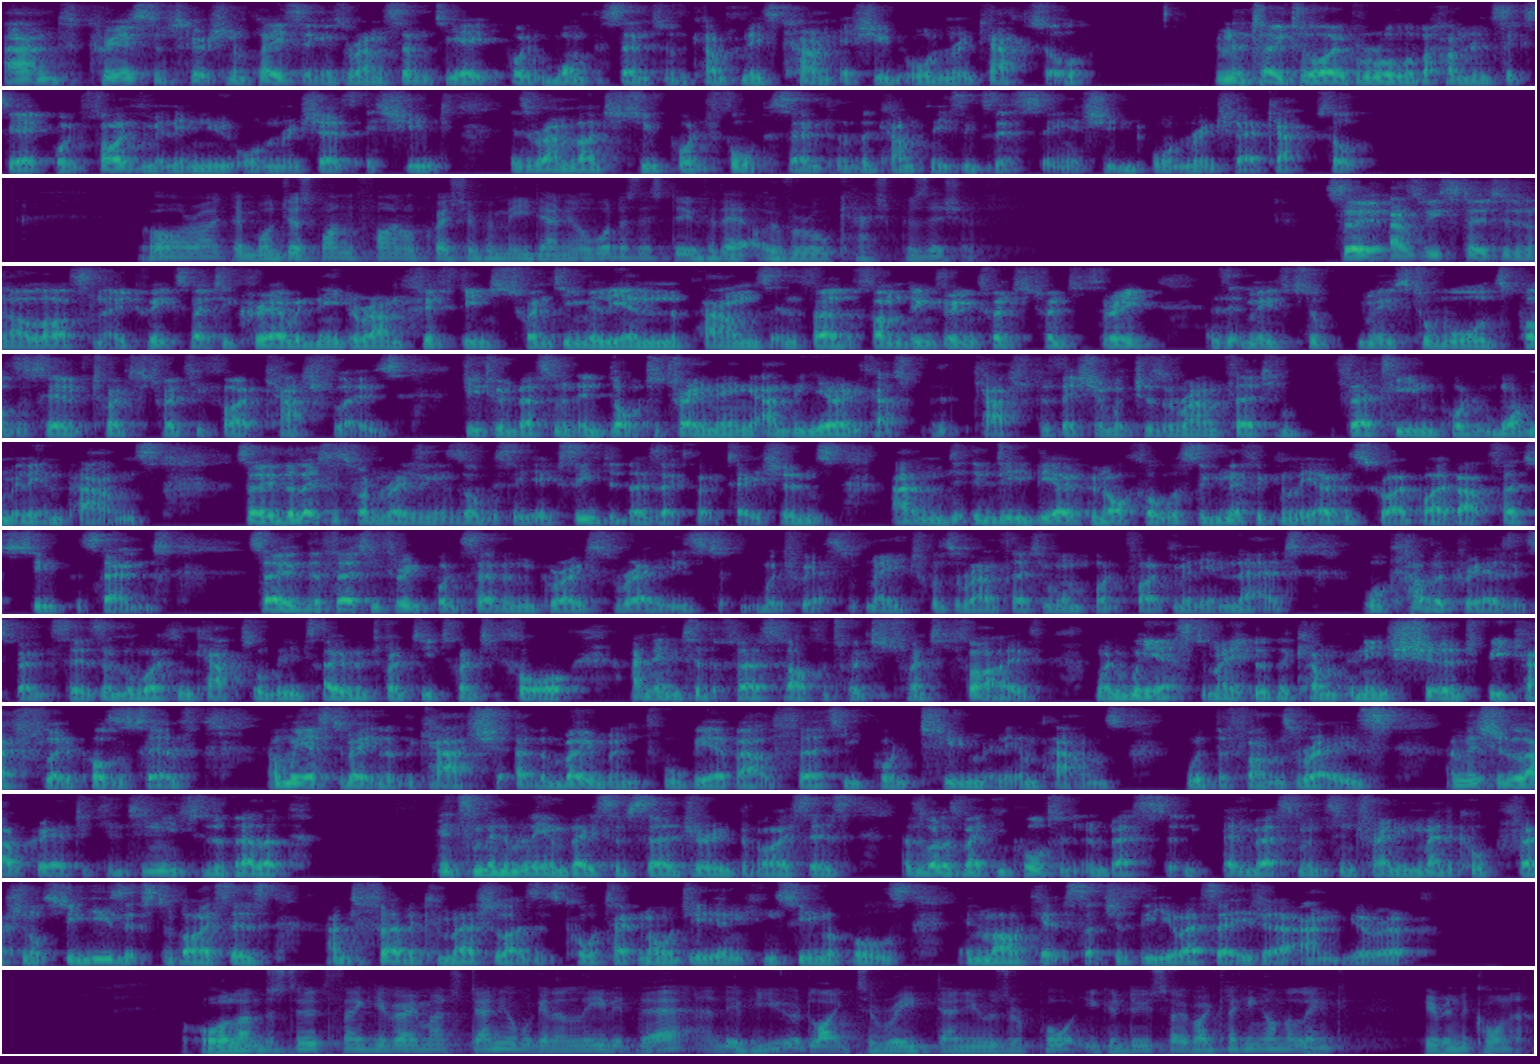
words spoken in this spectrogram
And Creo's subscription and placing is around 78.1% of the company's current issued ordinary capital. And the total overall of 168.5 million new ordinary shares issued is around 92.4% of the company's existing issued ordinary share capital. All right, then. Well, just one final question for me, Daniel. What does this do for their overall cash position? So, as we stated in our last note, we expected Creo would need around 15 to 20 million pounds in further funding during 2023 as it moves to moves towards positive 2025 cash flows due to investment in doctor training and the year-end cash cash position, which is around 30, 13.1 million pounds. So the latest fundraising has obviously exceeded those expectations, and indeed the open offer was significantly oversubscribed by about 32%. So the 33.7 gross raised, which we estimate was around 31.5 million net, will cover Creo's expenses and the working capital needs over 2024 and into the first half of 2025, when we estimate that the company should be cash flow positive. And we estimate that the cash at the moment will be about 30.2 million pounds with the funds raised. And this should allow Creo to continue to develop its minimally invasive surgery devices, as well as make important invest- investments in training medical professionals to use its devices and to further commercialize its core technology and consumables in markets such as the US, Asia, and Europe. All understood. Thank you very much, Daniel. We're going to leave it there. And if you would like to read Daniel's report, you can do so by clicking on the link here in the corner.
